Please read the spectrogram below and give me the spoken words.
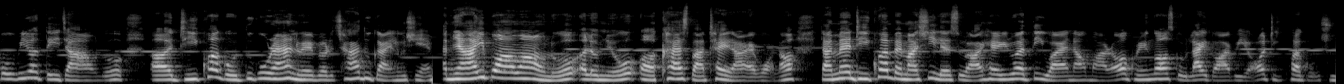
ပို့ပြီးတော့တေးကြအောင်လို့အာဒီခွက်ကိုသူကိုယ်တိုင်ကလွယ်ပြီးတော့တခြားသူကင်လို့ရှိရင်အများကြီးပွားဝအောင်လို့အဲ့လိုမျိုးအာ cast ပါထည့်ထားရပေါ့နော်ဒါပေမဲ့ဒီခွက်ဘယ်မှာရှိလဲဆိုတာ Harry တို့ကသိသွားတဲ့နောက်မှာတော့ Green Ghost ကိုလိုက်သွားပြီးတော့ဒီခွက်ကိုယူ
